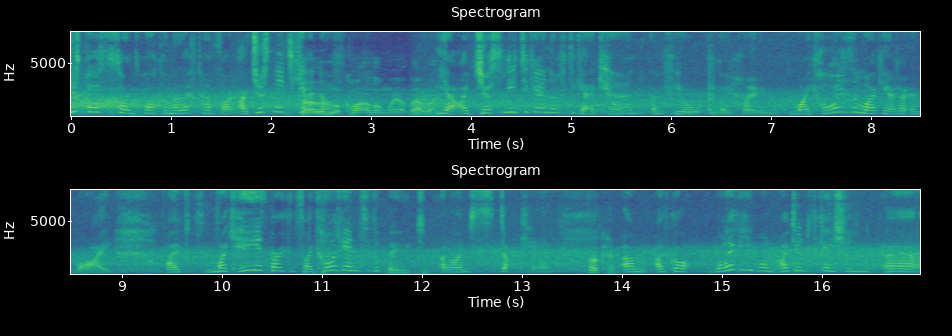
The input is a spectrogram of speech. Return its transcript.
just past the science park on the left-hand side. I just need to get So enough. look quite a long way up that way. Yeah, I just need to get enough to get a can and fuel and go home. My card isn't working. I don't know why. I've my key is broken, so I can't get into the boot, and I'm stuck here. Okay. Um, I've got whatever you want, identification. Uh,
